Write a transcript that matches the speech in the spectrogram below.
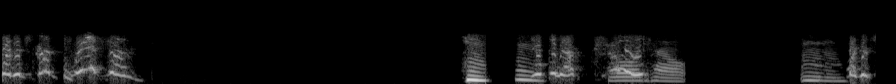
but it's not present. Hmm. Mm. You can have Lord truth, help. Mm. but it's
